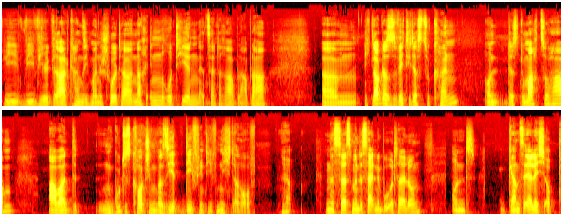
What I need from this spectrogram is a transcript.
wie, wie viel Grad kann sich meine Schulter nach innen rotieren, etc., bla bla. Ähm, ich glaube, das ist wichtig, das zu können und das gemacht zu haben, aber ein gutes Coaching basiert definitiv nicht darauf. Ein Assessment ist halt eine Beurteilung. Und ganz ehrlich, ob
